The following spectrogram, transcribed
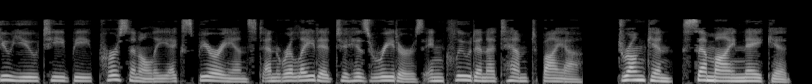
QUTB personally experienced and related to his readers include an attempt by a drunken, semi-naked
